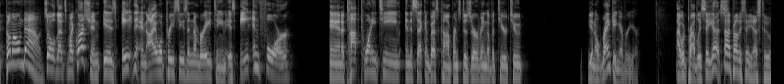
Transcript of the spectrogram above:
Come on down. So that's my question is 8 and Iowa preseason number 18 is 8 and 4 and a top 20 team in the second best conference deserving of a tier 2 you know ranking every year. I would probably say yes. I'd probably say yes too.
